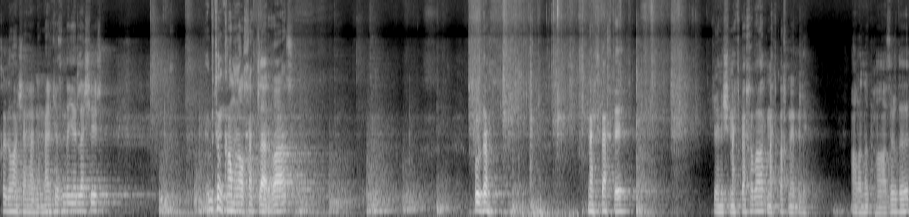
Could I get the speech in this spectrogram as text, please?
Xırdalan şəhərinin mərkəzində yerləşir. Bütün kommunal xətlər var. Burada mətbəxdir. Geniş mətbəxi var, mətbəx mebeli alınıb hazırdır.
